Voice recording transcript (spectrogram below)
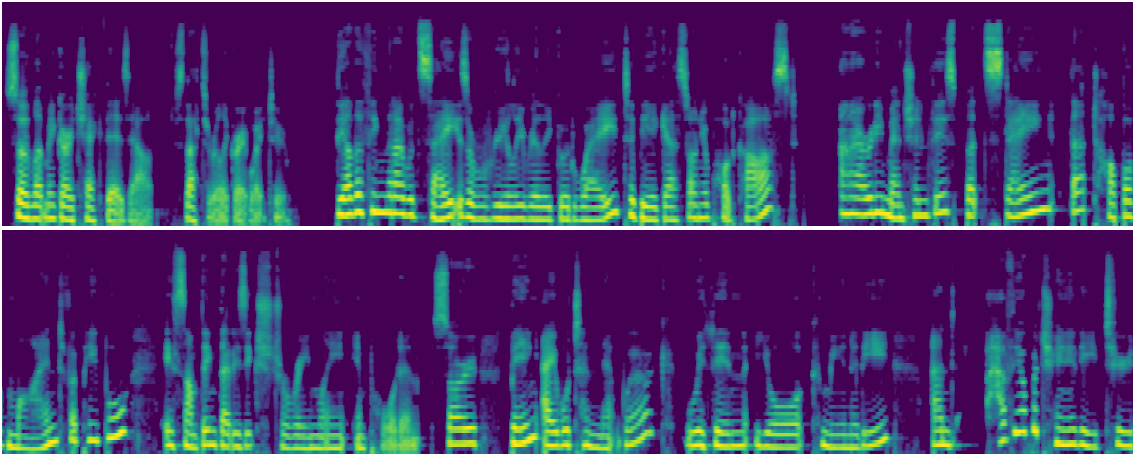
So let me go check theirs out. So that's a really great way too. The other thing that I would say is a really, really good way to be a guest on your podcast and I already mentioned this, but staying that top of mind for people is something that is extremely important. So, being able to network within your community and have the opportunity to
